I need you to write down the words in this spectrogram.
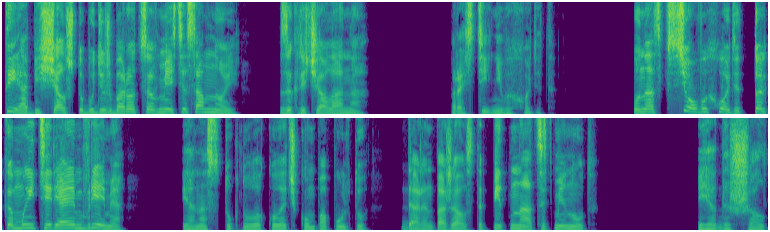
«Ты обещал, что будешь бороться вместе со мной!» — закричала она. «Прости, не выходит». «У нас все выходит, только мы теряем время!» И она стукнула кулачком по пульту. «Даррен, пожалуйста, пятнадцать минут!» Я дышал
